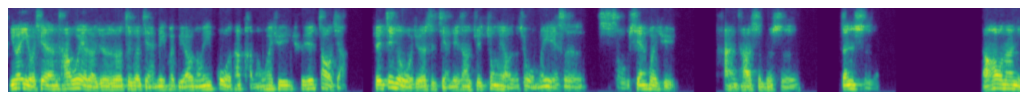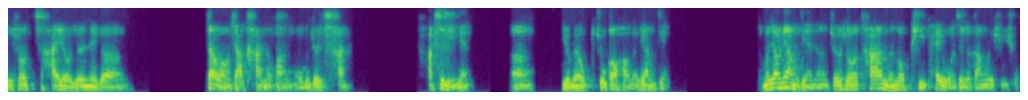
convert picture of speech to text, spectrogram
因为有些人他为了就是说这个简历会比较容易过，他可能会去去造假。所以这个我觉得是简历上最重要的，就我们也是首先会去看它是不是真实的。然后呢，你说还有就是那个再往下看的话呢，我们就去看它这里面呃有没有足够好的亮点。什么叫亮点呢？就是说它能够匹配我这个岗位需求。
